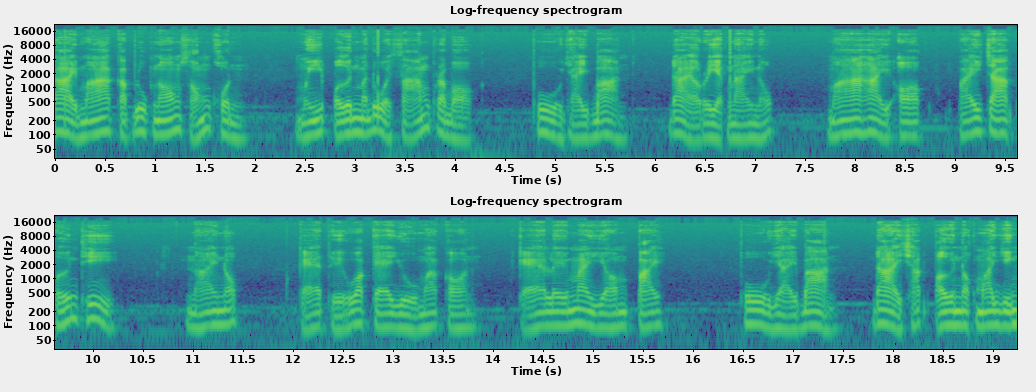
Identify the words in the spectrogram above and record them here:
ได้มากับลูกน้องสองคน มีปืนมาด้วยสามกระบอก ผู้ใหญ่บ้านได้เรียกนายนบมาให้ออกไปจากพื้นที่ นายนบ แกถือว่าแกอยู่มาก่อน แกเลยไม่ยอมไป ผู้ใหญ่บ้านได้ชักปืนออกมายิง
